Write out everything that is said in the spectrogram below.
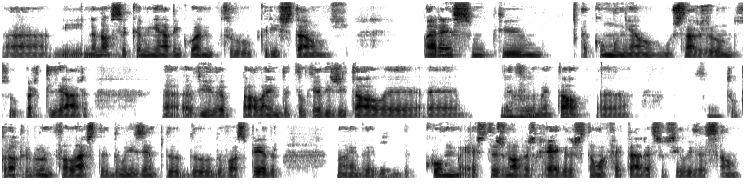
Uh, e na nossa caminhada enquanto cristãos, parece-me que a comunhão, o estar juntos, o partilhar uh, a vida para além daquilo que é digital é, é, é uhum. fundamental. tu próprio, Bruno, falaste de um exemplo do, do, do vosso Pedro, não é? De, de, como estas novas regras estão a afetar a socialização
